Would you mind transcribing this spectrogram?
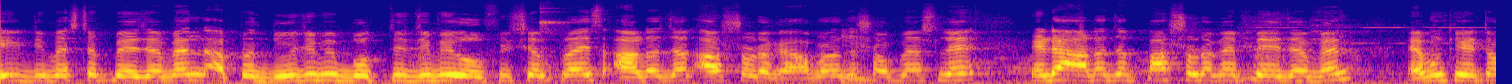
এই ডিভাইসটা পেয়ে যাবেন আপনার দুই জিবি বত্রিশ জিবি অফিসিয়াল প্রাইস আট হাজার আটশো টাকা আমাদের শপে আসলে এটা আট হাজার পাঁচশো টাকায় পেয়ে যাবেন এবং কি এটা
